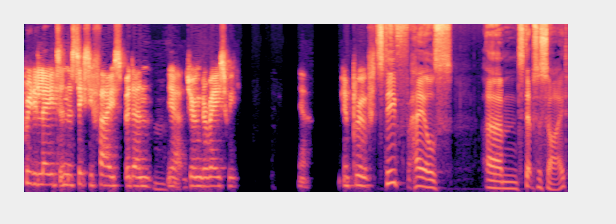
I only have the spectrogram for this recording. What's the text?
pretty late in the 65s, but then mm. yeah, during the race we yeah improved. Steve Hayles um, steps aside.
